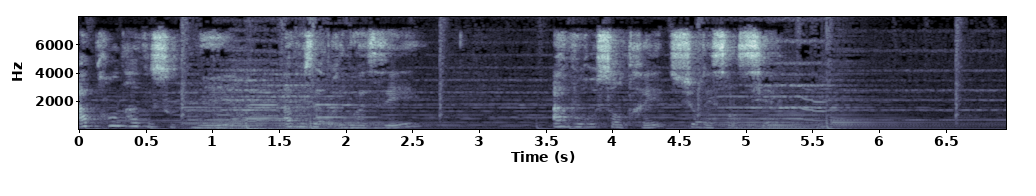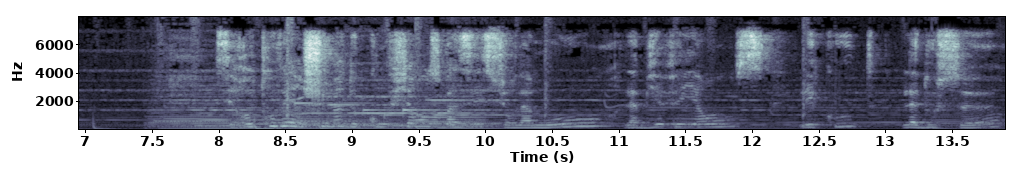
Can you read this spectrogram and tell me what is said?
apprendre à vous soutenir, à vous apprivoiser, à vous recentrer sur l'essentiel. C'est retrouver un chemin de confiance basé sur l'amour, la bienveillance, l'écoute, la douceur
